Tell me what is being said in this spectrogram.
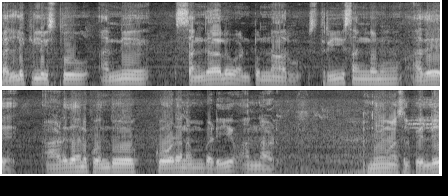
పల్లెకిలిస్తూ అన్ని సంఘాలు అంటున్నారు. స్త్రీ సంఘము అదే. ఆడదాని పొందు కూడనంబడి అన్నాడు. మేము అసలు పెళ్ళే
